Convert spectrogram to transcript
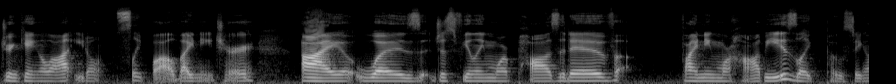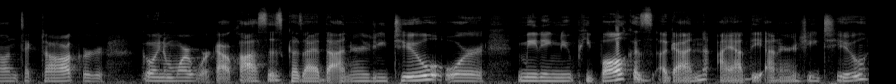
drinking a lot, you don't sleep well by nature. I was just feeling more positive, finding more hobbies like posting on TikTok or going to more workout classes because I had the energy to, or meeting new people because, again, I had the energy to.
